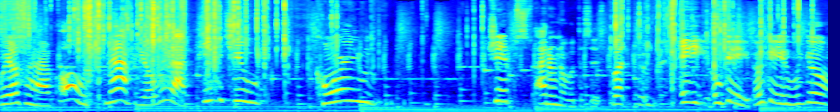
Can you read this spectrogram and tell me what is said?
We also have, oh, snap, yo. We got Pikachu corn chips. I don't know what this is, but hey, okay, okay, we go.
